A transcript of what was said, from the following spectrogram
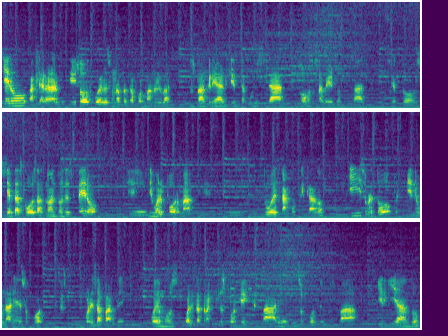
quiero aclarar algo que software es una plataforma nueva, nos va a crear cierta curiosidad, no vamos a saber dónde están eh, ciertas cosas, ¿no? Entonces, pero eh, de igual forma este, no es tan complicado y sobre todo pues tiene un área de soporte. Entonces, por esa parte podemos igual estar tranquilos porque esta área de soporte nos va a ir guiando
